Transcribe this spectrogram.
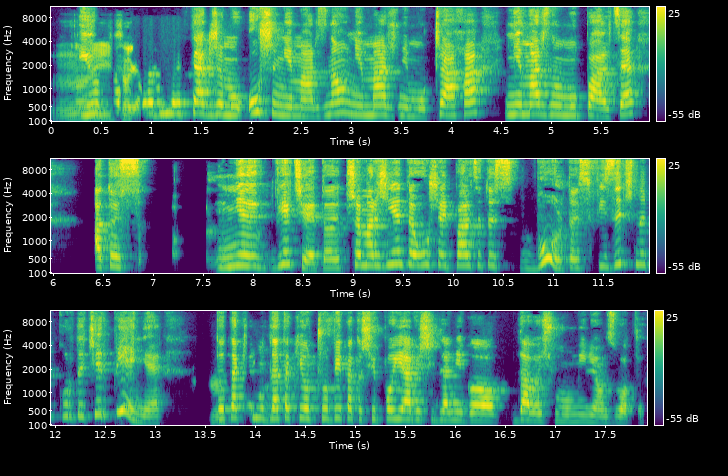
No I i co ja? zrobiłeś tak, że mu uszy nie marzną, nie marznie mu czacha, nie marzną mu palce, a to jest, nie wiecie, to przemarznięte uszy i palce to jest ból, to jest fizyczne, kurde, cierpienie. To Mhm. takiemu, dla takiego człowieka to się pojawisz i dla niego dałeś mu milion złotych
